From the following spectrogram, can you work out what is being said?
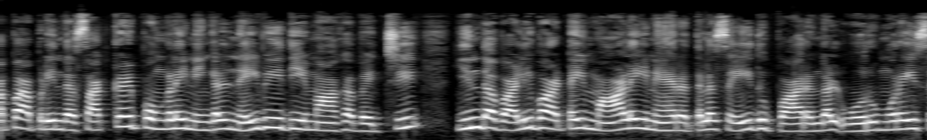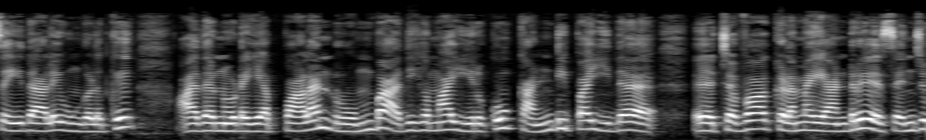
அப்போ அப்படி இந்த சர்க்கரை பொங்கலை நீங்கள் நெய்வேத்தியமாக வச்சு இந்த வழிபாட்டை மாலை நேரத்தில் செய்து பாருங்கள். ஒரு முறை செய்தாலே உங்களுக்கு அதனுடைய அதனுடைய பலன் ரொம்ப அதிகமாக இருக்கும். கண்டிப்பாக இதை செவ்வாய்க்கிழமை அன்று செஞ்சு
